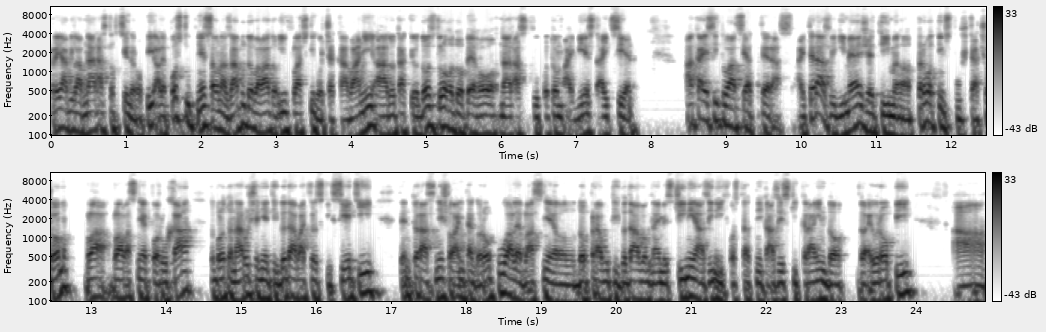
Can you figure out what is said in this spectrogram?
prejavila v nárastoch cien ropy, ale postupne sa ona zabudovala do inflačných očakávaní a do takého dosť dlhodobého narastu potom aj miest, aj cien. Aká je situácia teraz? Aj teraz vidíme, že tým eh, prvotným spúšťačom bola, bola vlastne porucha, to bolo to narušenie tých dodávateľských sietí. Tento raz nešlo ani tak o ropu, ale vlastne o dopravu tých dodávok najmä z Číny a z iných ostatných azijských krajín do, do Európy a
